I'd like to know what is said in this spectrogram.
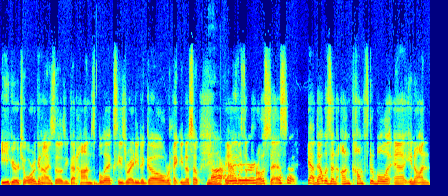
eager to organize those. You got Hans Blix, he's ready to go, right? You know, so mm-hmm. that was a process. yeah, that was an uncomfortable, uh, you know, on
